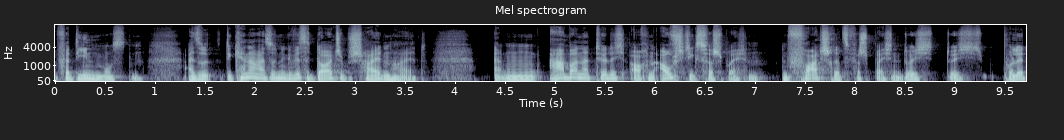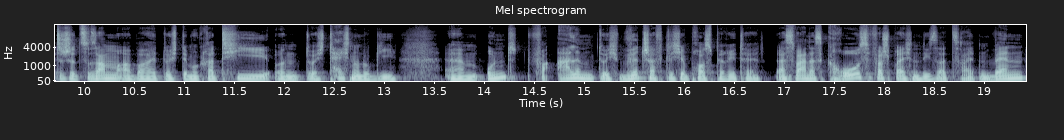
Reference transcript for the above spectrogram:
verdienen mussten. Also die kennen auch also eine gewisse deutsche Bescheidenheit, ähm, aber natürlich auch ein Aufstiegsversprechen ein Fortschrittsversprechen durch, durch politische Zusammenarbeit, durch Demokratie und durch Technologie ähm, und vor allem durch wirtschaftliche Prosperität. Das war das große Versprechen dieser Zeiten. Wenn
